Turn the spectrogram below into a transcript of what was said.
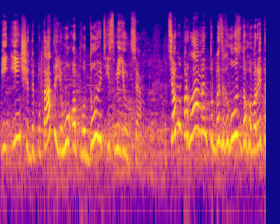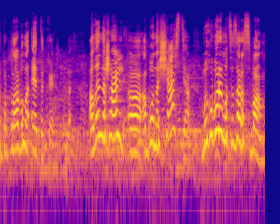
і інші депутати йому аплодують і сміються. Цьому парламенту безглуздо говорити про правила етики. Але на жаль, е, або на щастя, ми говоримо це зараз вам,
